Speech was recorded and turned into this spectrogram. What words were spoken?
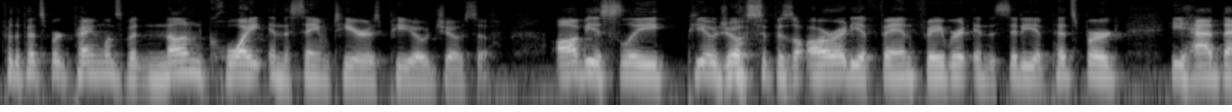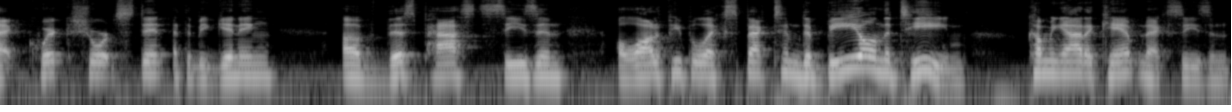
for the Pittsburgh Penguins, but none quite in the same tier as P.O. Joseph. Obviously, P.O. Joseph is already a fan favorite in the city of Pittsburgh. He had that quick, short stint at the beginning of this past season. A lot of people expect him to be on the team coming out of camp next season.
